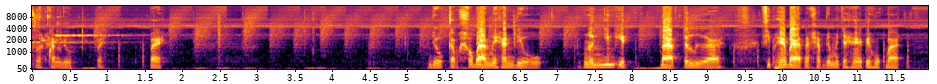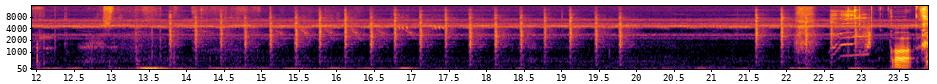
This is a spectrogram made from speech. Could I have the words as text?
เอาทันเร็วไปไปเดี๋ยวกลับเข้าบ้านไม่ทันเดี๋ยวเงินยิมอ็ดบาทจะเหลือสิบห้าบาทนะครับ เดี๋ยวมันจะหายไปหกบาท ก็ไข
